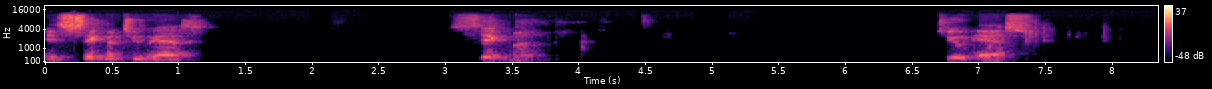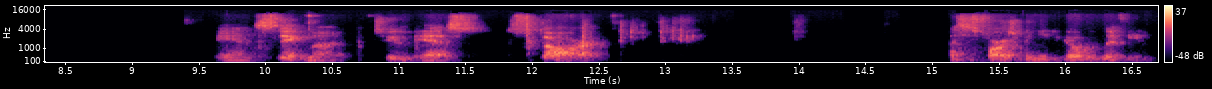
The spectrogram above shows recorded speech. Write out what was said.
It's sigma 2s, sigma 2s, and sigma 2s star. That's as far as we need to go with lithium.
